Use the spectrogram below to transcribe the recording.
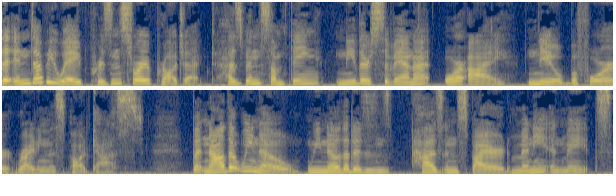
The NWA Prison Story Project has been something neither Savannah or I knew before writing this podcast. But now that we know, we know that it is, has inspired many inmates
